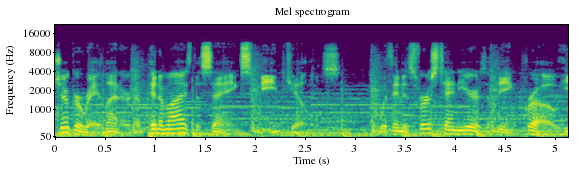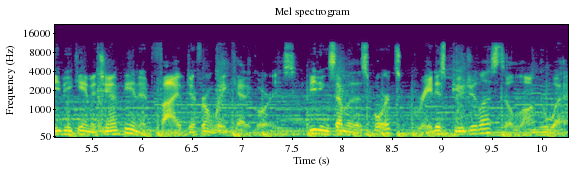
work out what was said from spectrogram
Sugar Ray Leonard epitomized the saying, speed kills. Within his first 10 years of being pro, he became a champion in five different weight categories, beating some of the sport's greatest pugilists along the way.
